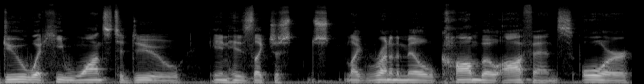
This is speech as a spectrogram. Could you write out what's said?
do what he wants to do in his like just like run of the mill combo offense, or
